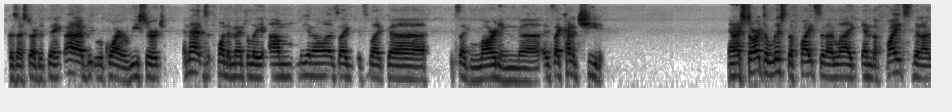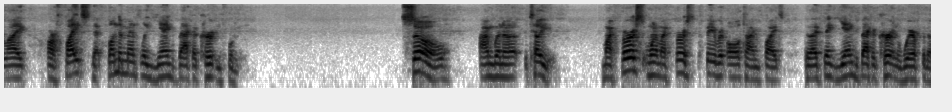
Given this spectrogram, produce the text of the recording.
because I start to think ah, that require research, and that's fundamentally, um, you know, it's like it's like uh, it's like larding, uh, it's like kind of cheating. And I start to list the fights that I like, and the fights that I like are fights that fundamentally yank back a curtain for me. So I'm gonna tell you my first one of my first favorite all-time fights that I think yanked back a curtain where for the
